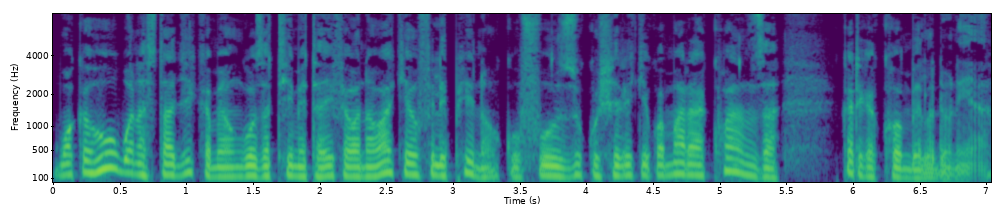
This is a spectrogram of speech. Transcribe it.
Mwaka huu Bwana Stajik ameongoza timu ya taifa ya wanawake ya Ufilipino kufuzu kushiriki kwa mara ya kwanza katika kombe la dunia.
